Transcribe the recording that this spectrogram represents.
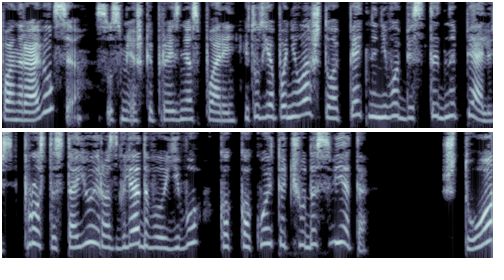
«Понравился?» — с усмешкой произнес парень, и тут я поняла, что опять на него бесстыдно пялюсь. Просто стою и разглядываю его, как какое-то чудо света. «Что?»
